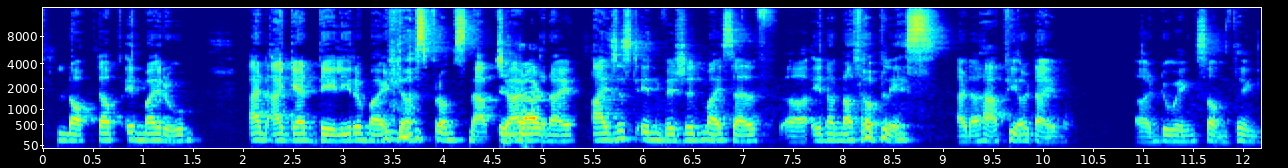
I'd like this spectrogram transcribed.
locked up in my room, and I get daily reminders from Snapchat, that- and I I just envision myself uh, in another place at a happier time, uh, doing something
